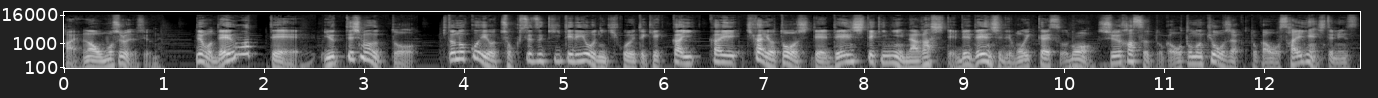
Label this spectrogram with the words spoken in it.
はい。まあ面白いですよね。でも電話って言ってしまうと、人の声を直接聞いてるように聞こえて、結果一回機械を通して電子的に流して、で、電子でもう一回その周波数とか音の強弱とかを再現してるに尽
